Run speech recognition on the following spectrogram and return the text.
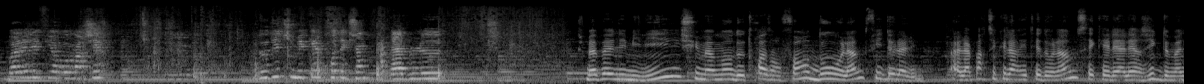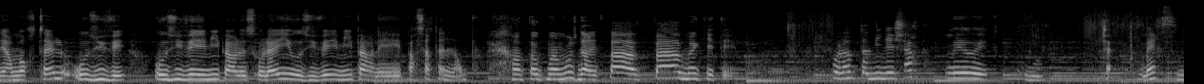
Bon allez les filles, on va marcher. Dodi, tu mets quelle protection? La bleue. Je m'appelle Émilie, je suis maman de trois enfants, dont Olympe, fille de la Lune. Euh, La particularité d'Olympe, c'est qu'elle est allergique de manière mortelle aux UV, aux UV émis par le soleil et aux UV émis par, les, par certaines lampes. En tant que maman, je n'arrive pas à pas m'inquiéter. Olympe, t'as mis l'écharpe Oui, oui. Merci.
